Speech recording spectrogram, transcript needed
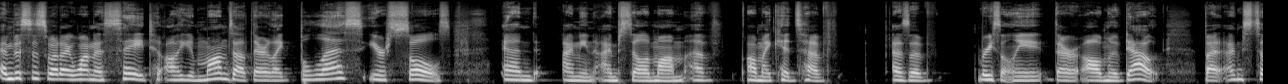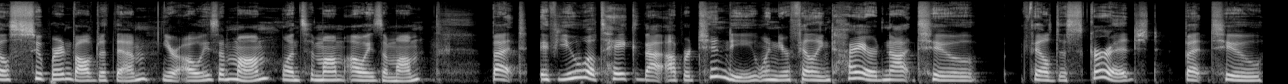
And this is what I want to say to all you moms out there like, bless your souls. And I mean, I'm still a mom of all my kids have, as of recently, they're all moved out but I'm still super involved with them. You're always a mom. Once a mom, always a mom. But if you will take that opportunity when you're feeling tired, not to feel discouraged, but to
